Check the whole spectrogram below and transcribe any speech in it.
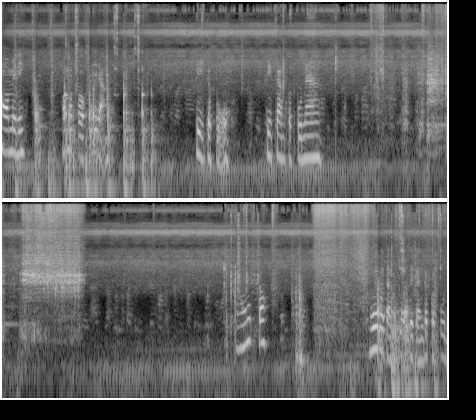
หอมเลยดิหอมมะกอกไม่ดังปีกระปูปีกามกระปูนาต่อ โอ้ตำตัวใส่กันกับกระปุ่น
